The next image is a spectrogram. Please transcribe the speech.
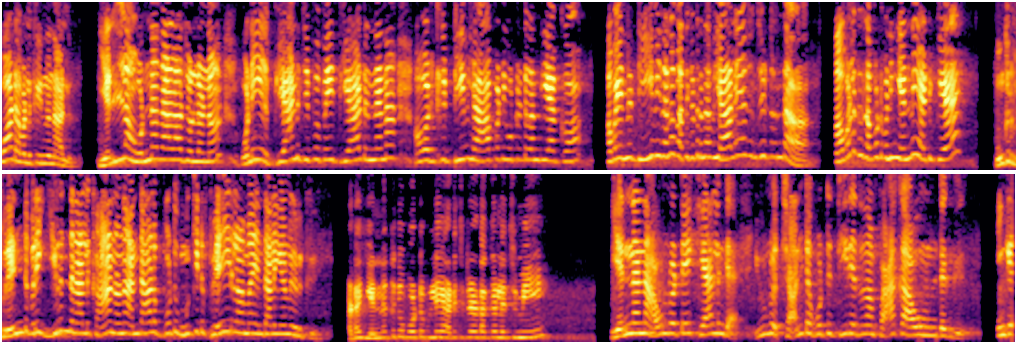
போட அவளுக்கு இன்னும் நாள். எல்லாம் ஒன்னதானா சொல்லணும். உனைய பியானு போய் தியாடுனா அவளுக்கு டிவி ஆஃப் பண்ணி விட்டுட்டு வந்தியாக்கும் அவ என்ன டிவி தானே பாத்துக்கிட்டு இருந்தா வேலையா செஞ்சுட்டு இருந்தா அவளுக்கு சப்போர்ட் பண்ணி என்ன அடிக்க உங்க ரெண்டு பேரும் இருந்த நாள் காணணும் அந்த ஆளை போட்டு முச்சிட்டு போயிடலாமா இந்த அலையானு இருக்கு அட என்னத்துக்கு போட்டு பிள்ளைய அடிச்சுட்டு அடக்க லட்சுமி? என்னன்னு அவங்கள்ட்டே கேளுங்க. இவ்வளவு சண்டை போட்டு தீரதான் பார்க்க ஆகும்ட்டுங்க இங்க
